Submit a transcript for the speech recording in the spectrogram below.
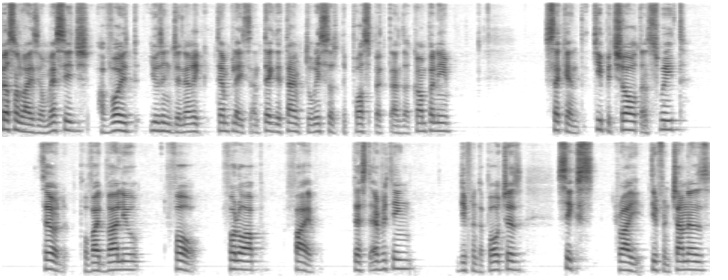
personalize your message, avoid using generic templates and take the time to research the prospect and the company. Second, keep it short and sweet. Third, provide value. Four, follow up Five, test everything, different approaches. Six, try different channels.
